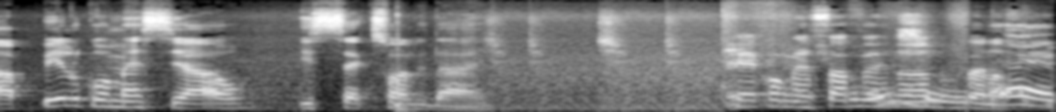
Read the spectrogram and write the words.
apelo comercial e sexualidade. Quer começar, Fernando? Fernando. É,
